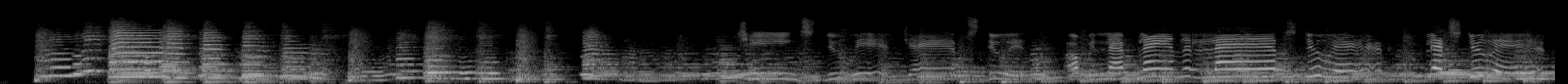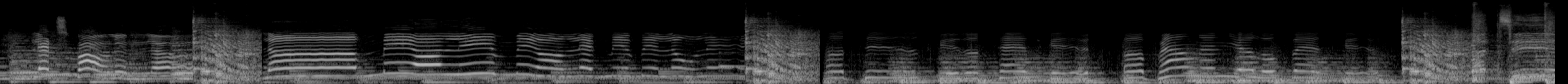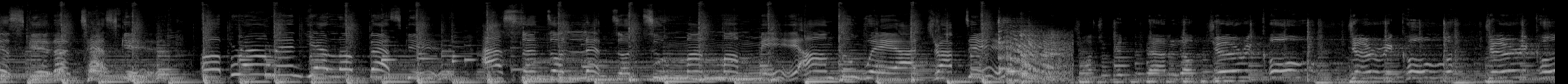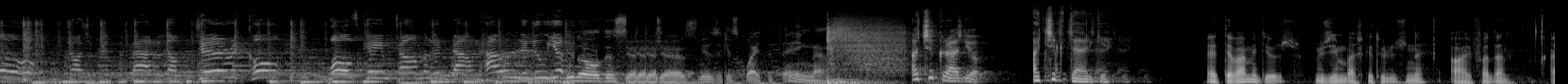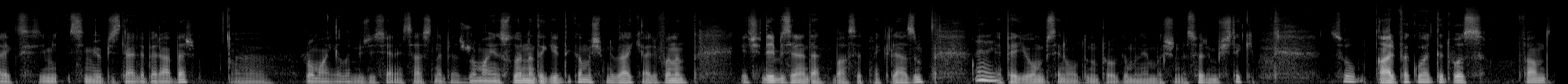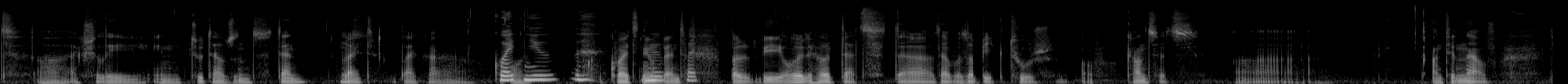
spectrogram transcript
Up in Lapland, little laps do it. Let's do it, let's fall in. Love know, this jazz music is quite the thing now. Açık Radyo Açık Dergi Evet devam ediyoruz. Müziğin başka türlüsünde Arif Adan, Alex Simio bizlerle beraber. Ee, Romanyalı müzisyen esasında biraz Romanya sularına da girdik ama şimdi belki Arif Adan'ın geçirdiği bir seneden bahsetmek lazım. Evet. Epey yoğun bir sene olduğunu programın en başında söylemiştik. So Arifa Quartet was founded uh, actually in 2010, Yes. right? Like uh, quite new. quite new group, band. but- But we already heard that uh, there was a big tour of concerts uh, until now,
